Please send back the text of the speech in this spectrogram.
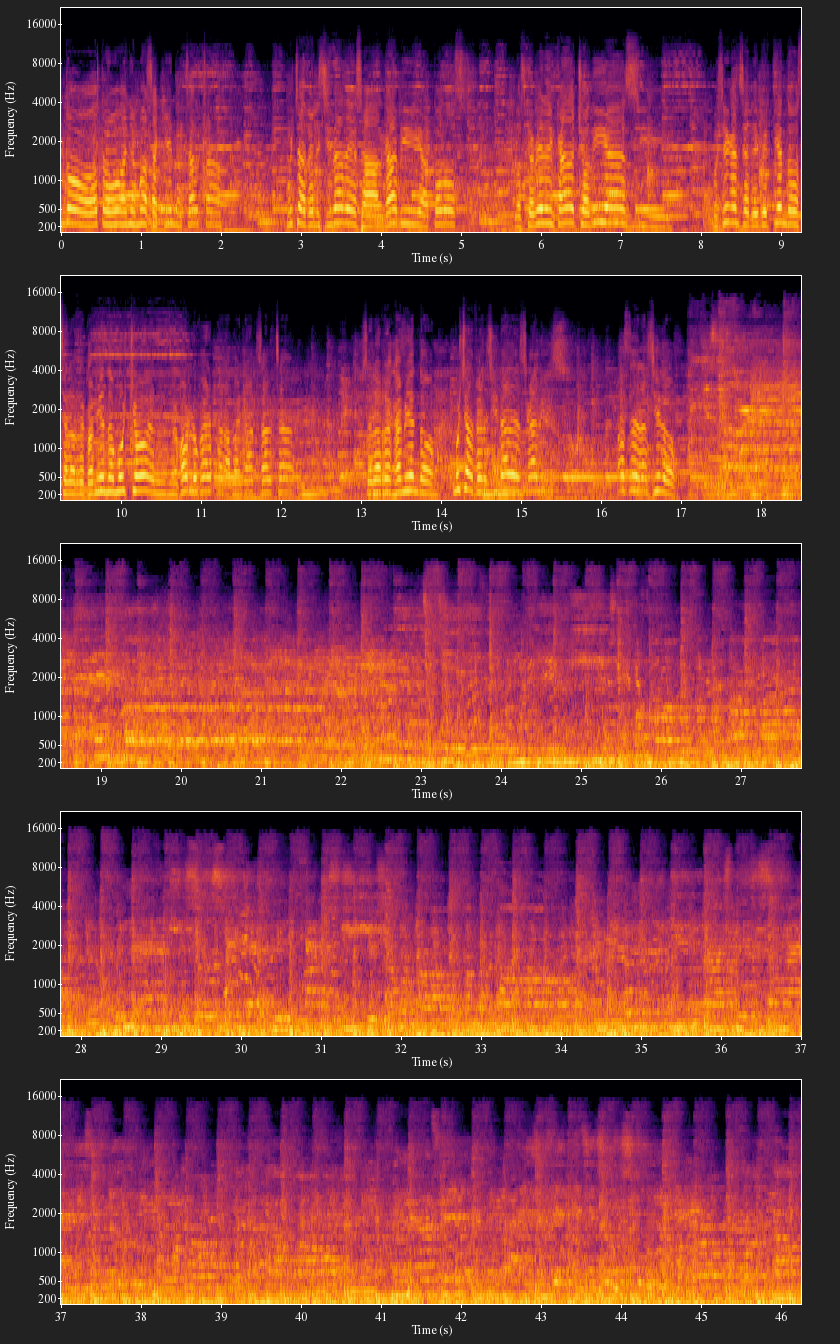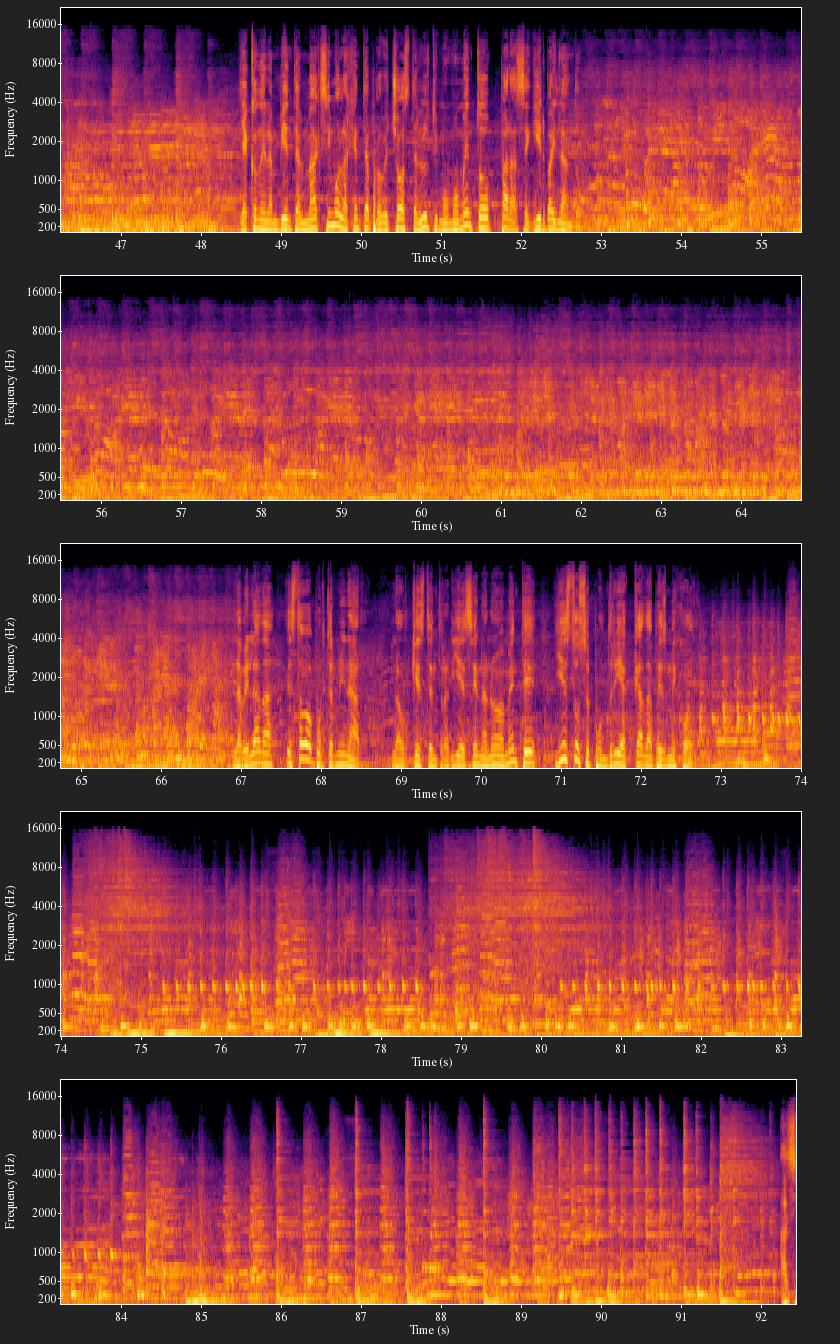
Otro año más aquí en el Salsa. Muchas felicidades al Gaby, a todos los que vienen cada ocho días y pues síganse divirtiendo, se los recomiendo mucho, el mejor lugar para bailar salsa, se los recomiendo. Muchas felicidades Gaby, hasta sido. Ya con el ambiente al máximo, la gente aprovechó hasta el último momento para seguir bailando. La velada estaba por terminar, la orquesta entraría a escena nuevamente y esto se pondría cada vez mejor.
